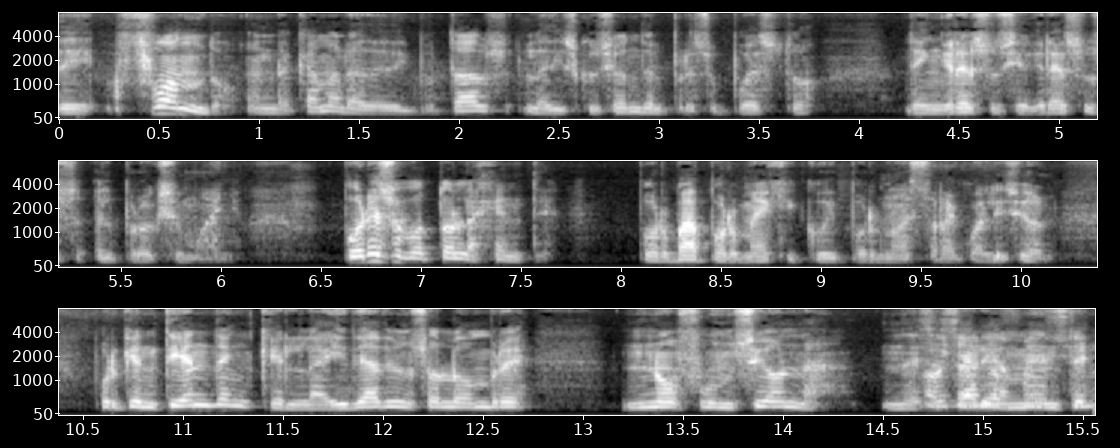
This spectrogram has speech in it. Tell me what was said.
de fondo en la Cámara de Diputados la discusión del presupuesto de ingresos y egresos el próximo año. Por eso votó la gente, por Va por México y por nuestra coalición, porque entienden que la idea de un solo hombre no funciona necesariamente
